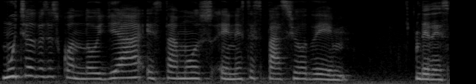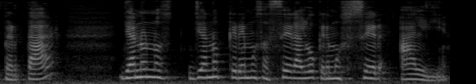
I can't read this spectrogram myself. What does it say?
Muchas veces cuando ya estamos en este espacio de, de despertar, ya no nos, ya no queremos hacer algo, queremos ser alguien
